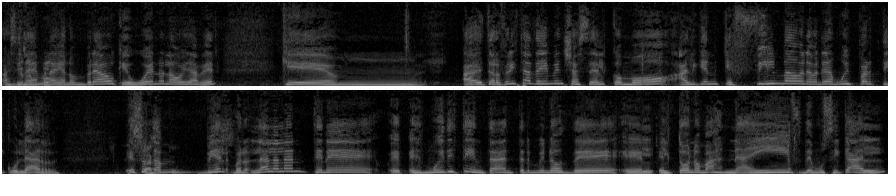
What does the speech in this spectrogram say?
así nadie me la había nombrado, que bueno, la voy a ver. Que mm, te referiste a Damien Chazelle como alguien que filma de una manera muy particular. Eso también, bueno, La La Land tiene, eh, es muy distinta en términos de el, tono más naif de musical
